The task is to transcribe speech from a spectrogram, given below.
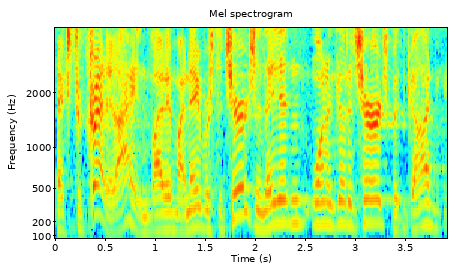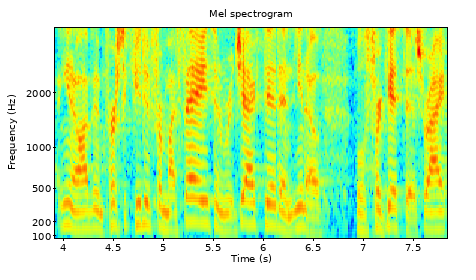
extra credit. I invited my neighbors to church and they didn't want to go to church, but God, you know, I've been persecuted for my faith and rejected, and, you know, we'll forget this, right?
